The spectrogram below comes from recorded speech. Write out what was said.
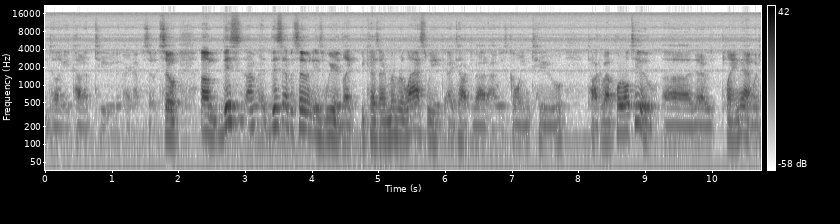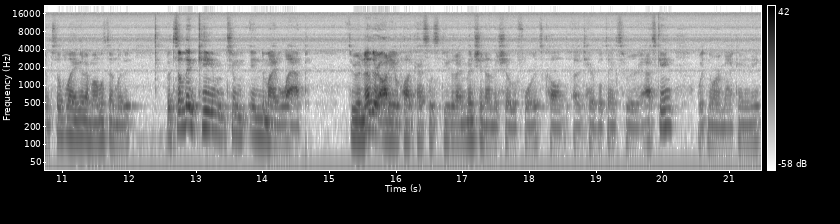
until I get caught up to the current episode. So um, this um, this episode is weird, like because I remember last week I talked about I was going to talk about Portal 2, uh, that I was playing that, which I'm still playing it. I'm almost done with it. But something came to into my lap through another audio podcast I listened to that I mentioned on the show before. It's called uh, Terrible Thanks for Asking with Nora McInerney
